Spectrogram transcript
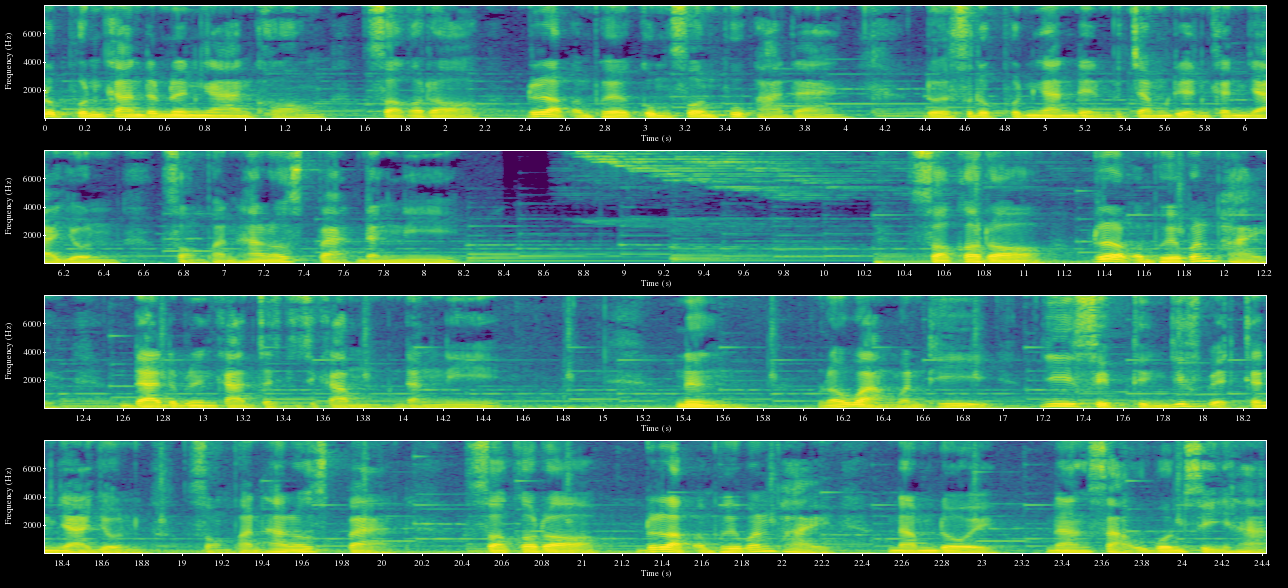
รุปผลการดำเนินงานของสกรระดับอำเภอกลุ่มโซนผู้ผาแดง โดยสรุปผลงานเด่นประจำเดือนกันยายน 2508ดังนี้ สกรระดับอำเภอบ้านไผ่ ได้ดำเนินการจัดกิจกรรม ดังนี้ 1. ระหว่างวันที่ 20 ถึง 21 กันยายน 2508สกรระดับอำเภอบ้านไผ่นำโดยนางสาวอุบลศรีหา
